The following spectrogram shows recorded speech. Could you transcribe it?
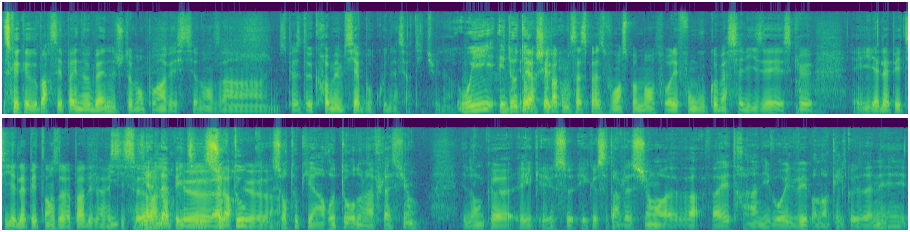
Est-ce que quelque part, ce n'est pas une aubaine, justement, pour investir dans un, une espèce de creux, même s'il y a beaucoup d'incertitudes? Oui, et d'autant Je ne sais pas comment ça se passe, vous, en ce moment, pour les fonds que vous commercialisez. Est-ce qu'il y a de l'appétit, il y a de l'appétence de la part des investisseurs Il y a de l'appétit, surtout, surtout qu'il y a un retour de l'inflation. Et, donc, et, que cette inflation va, va être à un niveau élevé pendant quelques années.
